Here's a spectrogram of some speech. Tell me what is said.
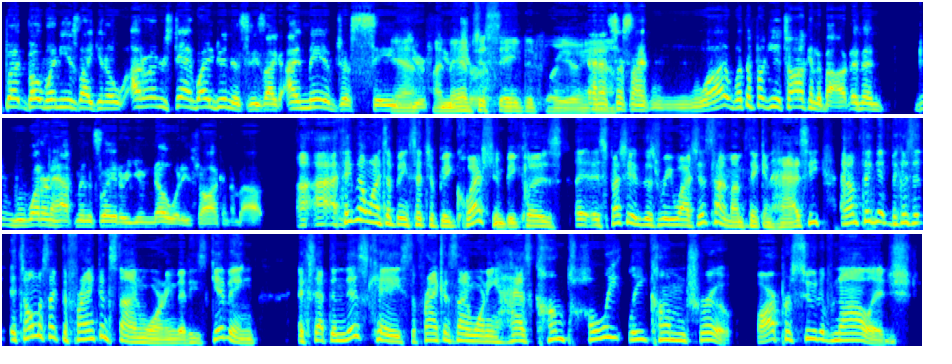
But but when he's like you know i don't understand. Why are you doing this? And he's like i may have just saved yeah, your future. i may have just saved it for you yeah. and it's just like what? What the fuck are you talking about? And then one and a half minutes later you know what he's talking about. I, I think that winds up being such a big question because, especially this rewatch this time, I'm thinking, has he? And I'm thinking because it, it's almost like the Frankenstein warning that he's giving Except in this case, the Frankenstein warning has completely come true. Our pursuit of knowledge,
